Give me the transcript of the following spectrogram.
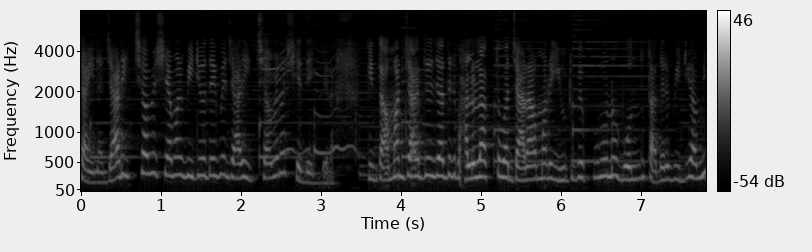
চাই না। যার ইচ্ছা হবে সে আমার ভিডিও দেখবে, যার ইচ্ছা হবে না সে দেখবে না। কিন্তু আমার যাদের যাদের ভালো লাগতো বা যারা আমার ইউটিউবে পুরনো বন্ধু, তাদের ভিডিও আমি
